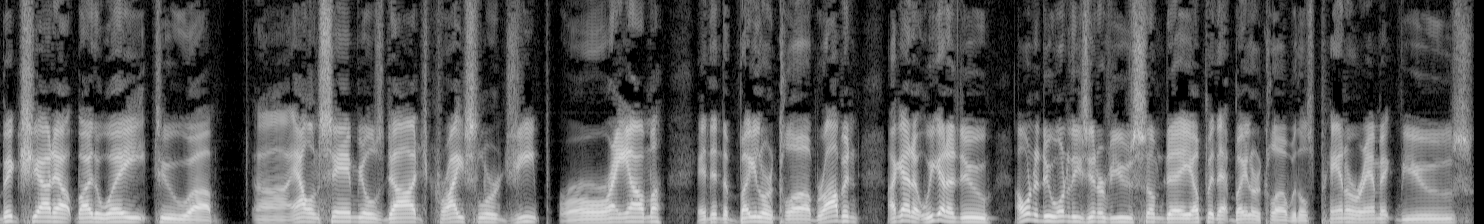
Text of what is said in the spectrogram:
big shout out by the way to uh, uh, Allen Samuels, Dodge, Chrysler, Jeep, Ram, and then the Baylor Club. Robin, I got to we got to do. I want to do one of these interviews someday up in that Baylor Club with those panoramic views.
